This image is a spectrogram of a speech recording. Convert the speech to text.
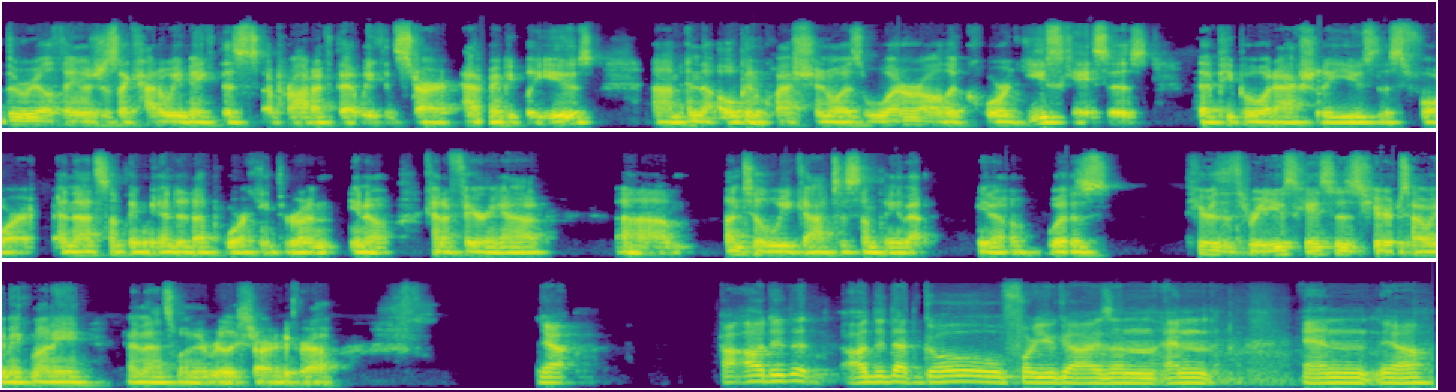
the real thing was just like, how do we make this a product that we could start having people use? Um, and the open question was, what are all the core use cases that people would actually use this for. And that's something we ended up working through and, you know, kind of figuring out um, until we got to something that, you know, was here are the three use cases, here's how we make money. And that's when it really started to grow. Yeah. How did it, how did that go for you guys? And, and, and, yeah,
